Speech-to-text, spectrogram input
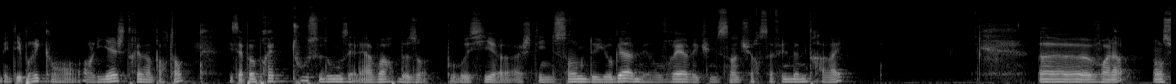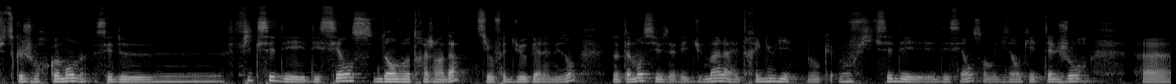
mais des briques en, liège, très important. Et c'est à peu près tout ce dont vous allez avoir besoin. Vous pouvez aussi euh, acheter une sangle de yoga, mais en vrai, avec une ceinture, ça fait le même travail. Euh, voilà. Ensuite, ce que je vous recommande, c'est de fixer des, séances dans votre agenda, si vous faites du yoga à la maison, notamment si vous avez du mal à être régulier. Donc, vous fixez des, séances en vous disant, ok, tel jour, euh,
